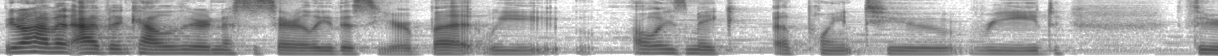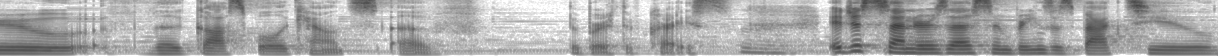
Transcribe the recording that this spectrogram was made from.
we don't have an advent calendar necessarily this year, but we always make a point to read through the gospel accounts of the birth of Christ. It just centers us and brings us back to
